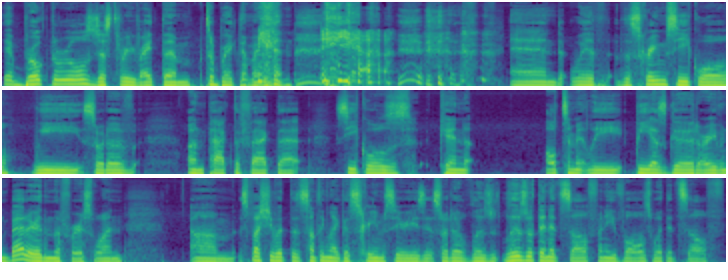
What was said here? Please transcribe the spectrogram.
It broke the rules just to rewrite them to break them again. yeah. and with the Scream sequel, we sort of unpack the fact that sequels can ultimately be as good or even better than the first one. Um, especially with the, something like the Scream series, it sort of lives, lives within itself and evolves with itself.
